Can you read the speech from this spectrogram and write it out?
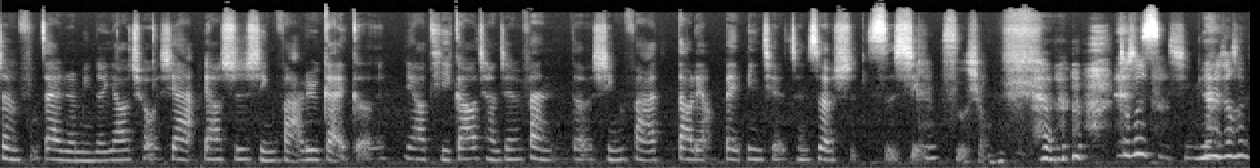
政府在人民的要求下要施行法律改革，要提高强奸犯的刑罚到两倍，并且增设死死刑。死刑，就是死刑，有点像是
